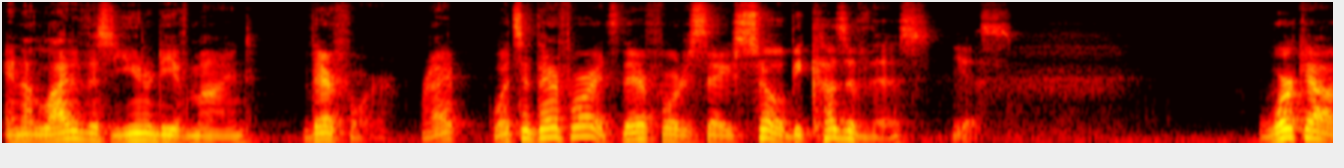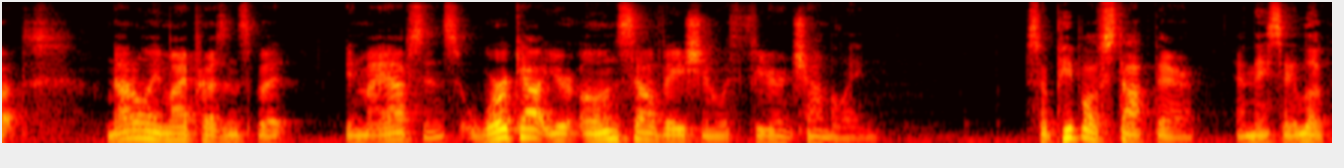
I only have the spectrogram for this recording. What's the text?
and in light of this unity of mind, therefore, right? What's it there for? It's therefore to say, so because of this, Yes. work out not only my presence, but in my absence, work out your own salvation with fear and trembling. So people have stopped there and they say, look,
